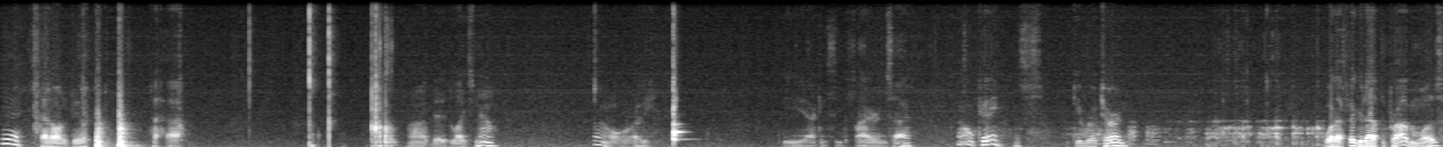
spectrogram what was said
Yeah, that ought to do it. I bet it lights now. Alrighty. Yeah, I can see the fire inside. Okay, let's give her a turn. What I figured out the problem was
